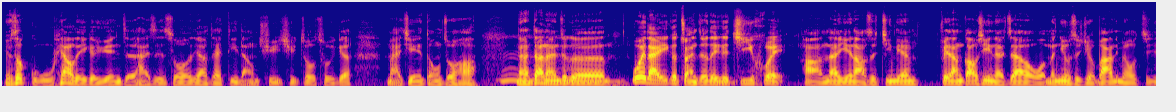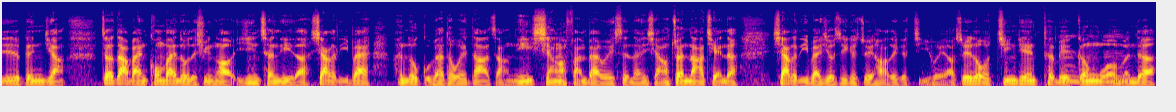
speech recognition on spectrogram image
有时候股票的一个原则还是说要在低档区去做出一个买进的动作哈。那当然这个未来一个转折的一个机会啊，那严老师今天。非常高兴的，在我们六十九八里面，我直接就跟你讲，这个大盘空翻多的讯号已经成立了。下个礼拜很多股票都会大涨，你想要反败为胜的，你想要赚大钱的，下个礼拜就是一个最好的一个机会啊！所以说我今天特别跟我们的。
